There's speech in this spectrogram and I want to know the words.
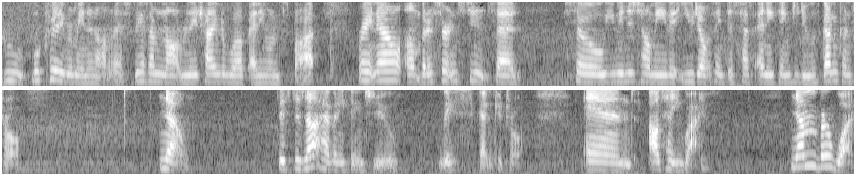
who will clearly remain anonymous because I'm not really trying to blow up anyone's spot right now, um, but a certain student said, So you mean to tell me that you don't think this has anything to do with gun control? No. This does not have anything to do with gun control. And I'll tell you why. Number one,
